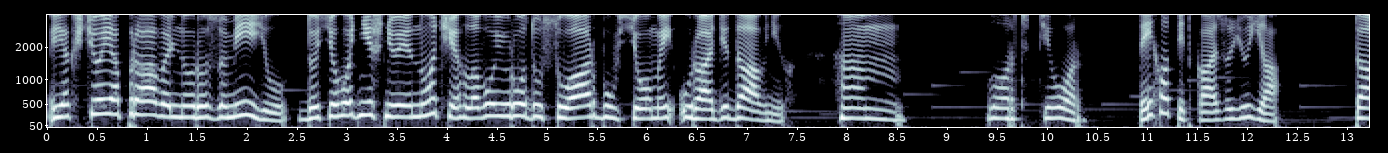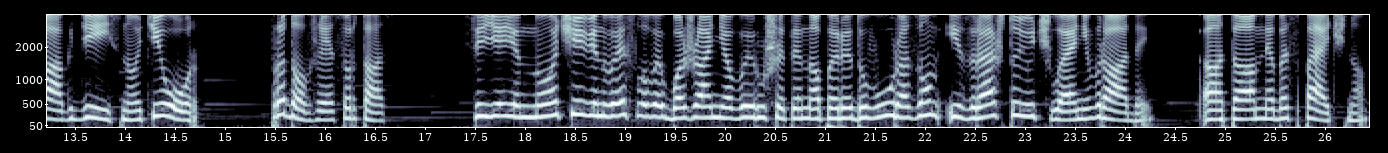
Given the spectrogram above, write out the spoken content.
Якщо я правильно розумію, до сьогоднішньої ночі главою роду Суар був сьомий у раді давніх. Хм. Лорд Тіор, тихо підказую я. Так, дійсно, Тіор, продовжує Сортас. Цієї ночі він висловив бажання вирушити на передову разом із рештою членів ради, а там небезпечно.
